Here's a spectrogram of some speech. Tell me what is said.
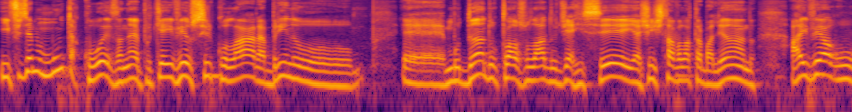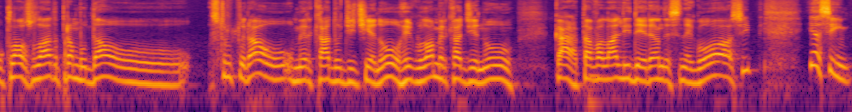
E fizemos muita coisa, né? Porque aí veio o circular abrindo, é, mudando o clausulado de RC e a gente estava lá trabalhando. Aí veio o clausulado para mudar o. estruturar o, o mercado de GNO, regular o mercado de GNO. Cara, tava lá liderando esse negócio. E, e assim,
